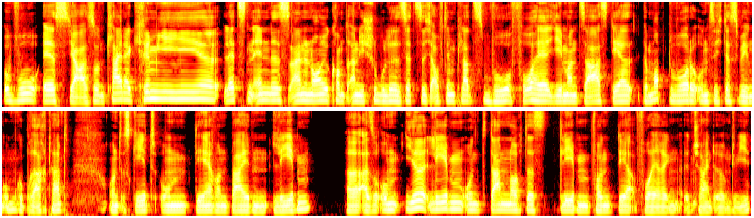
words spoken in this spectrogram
wo es ja so ein kleiner Krimi letzten Endes, eine neue kommt an die Schule, setzt sich auf den Platz, wo vorher jemand saß, der gemobbt wurde und sich deswegen umgebracht hat. Und es geht um deren beiden Leben. Äh, Also um ihr Leben und dann noch das Leben von der vorherigen anscheinend irgendwie.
